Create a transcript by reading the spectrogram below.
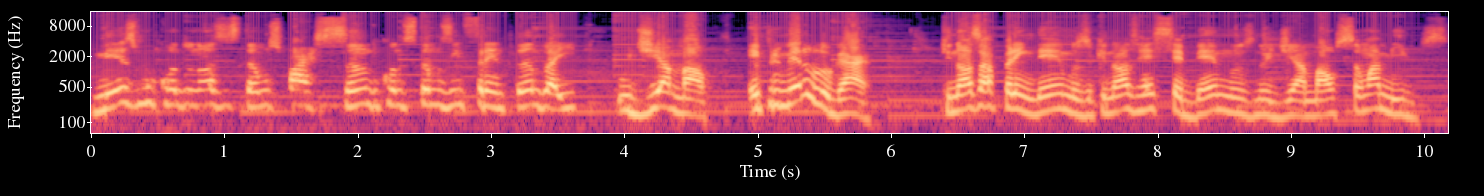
mesmo quando nós estamos passando, quando estamos enfrentando aí o dia mal. Em primeiro lugar, o que nós aprendemos, o que nós recebemos no dia mal são amigos.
